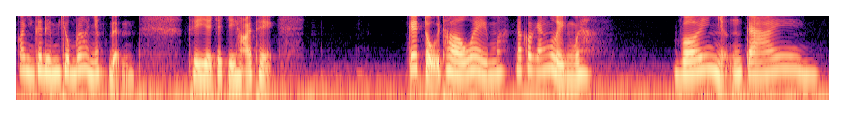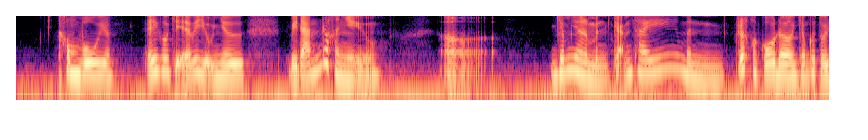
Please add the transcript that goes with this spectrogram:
có những cái điểm chung rất là nhất định thì giờ cho chị hỏi thiệt cái tuổi thơ của em á, nó có gắn liền với với những cái không vui không ý của chị là ví dụ như bị đánh rất là nhiều uh, giống như là mình cảm thấy mình rất là cô đơn trong cái tuổi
